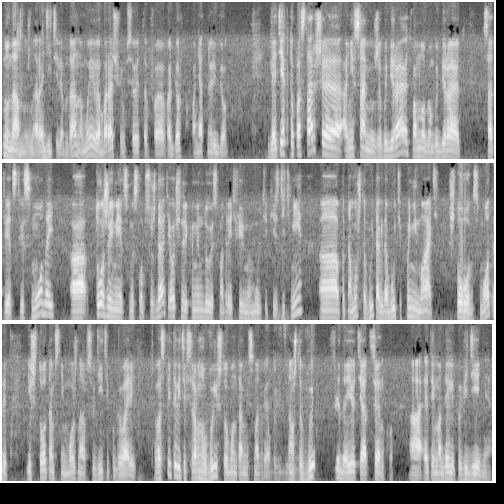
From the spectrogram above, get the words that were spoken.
Ну, нам нужна родителям, да, но мы оборачиваем все это в, в обертку, понятную ребенку. Для тех, кто постарше, они сами уже выбирают, во многом выбирают в соответствии с модой. А, тоже имеет смысл обсуждать. Я очень рекомендую смотреть фильмы, мультики с детьми, а, потому что вы тогда будете понимать, что он смотрит и что там с ним можно обсудить и поговорить. Воспитывайте все равно вы, чтобы он там не смотрел, потому что вы даете оценку а, этой модели поведения.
